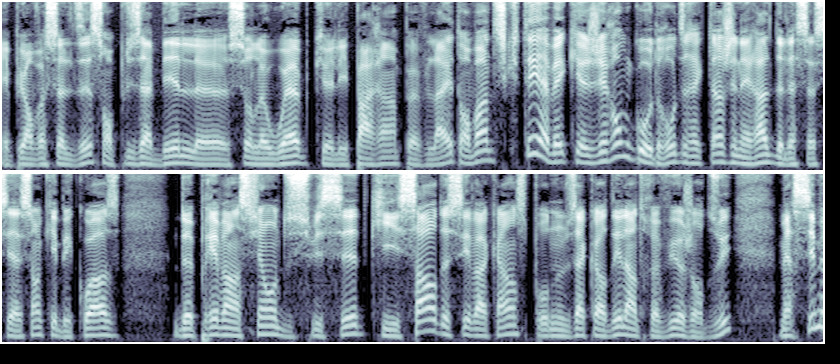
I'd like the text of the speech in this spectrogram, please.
et puis on va se le dire, sont plus habiles euh, sur le web que les parents peuvent l'être. On va en discuter avec Jérôme Gaudreau, directeur général de l'Association québécoise de prévention du suicide, qui sort de ses vacances pour nous accorder l'entrevue aujourd'hui. Merci, M.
